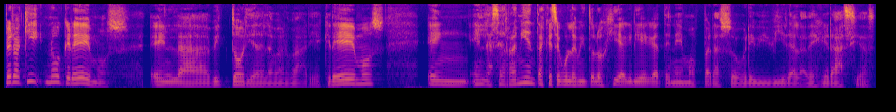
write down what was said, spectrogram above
Pero aquí no creemos en la victoria de la barbarie, creemos en, las herramientas que según la mitología griega tenemos para sobrevivir a las desgracias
